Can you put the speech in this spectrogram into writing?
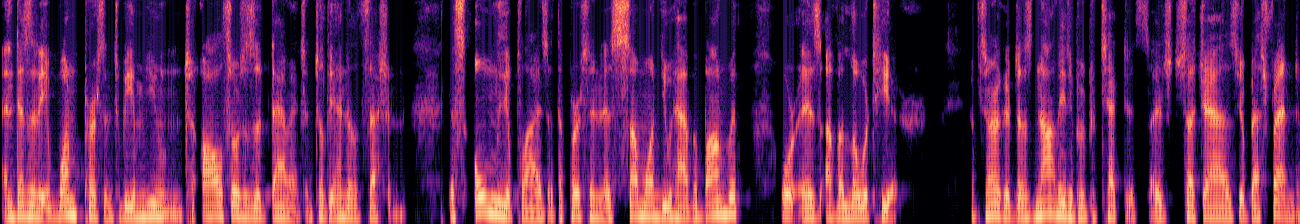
and designate one person to be immune to all sources of damage until the end of the session. This only applies if the person is someone you have a bond with or is of a lower tier. If the target does not need to be protected, such, such as your best friend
